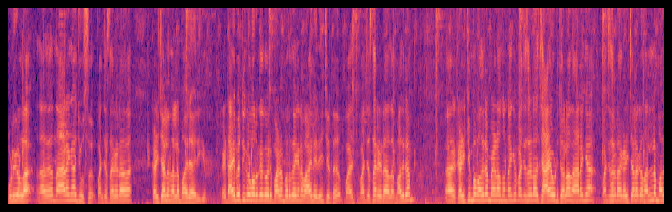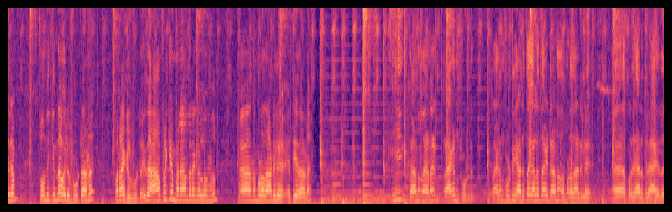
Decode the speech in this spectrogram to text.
പുളിയുള്ള അതായത് നാരങ്ങ ജ്യൂസ് പഞ്ചസാരയുടെ കഴിച്ചാലും നല്ല മധുരമായിരിക്കും. ഡയബറ്റിക് ഉള്ളവർക്കൊക്കെ ഒരു പഴം വെറുതെ ഇങ്ങനെ വായിൽ എരിയിച്ചിട്ട് പഞ്ചസാര ഇടാതെ മധുരം കഴിക്കുമ്പോൾ മധുരം വേണമെന്നുണ്ടെങ്കിൽ പഞ്ചസാരയുടെ ചായ കുടിച്ചാലോ നാരങ്ങ പഞ്ചസാരയുടെ കഴിച്ചാലൊക്കെ നല്ല മധുരം തോന്നിക്കുന്ന ഒരു ഫ്രൂട്ടാണ് മറാക്കിൾ ഫ്രൂട്ട്. ഇത് ആഫ്രിക്കൻ വനാന്തരങ്ങളിൽ നിന്നും നമ്മുടെ നാട്ടിൽ എത്തിയതാണ്. ഈ കാണുന്നതാണ് ഡ്രാഗൺ ഫ്രൂട്ട്. ഡ്രാഗൺ ഫ്രൂട്ട് ഈ അടുത്ത കാലത്തായിട്ടാണ് നമ്മുടെ നാട്ടിൽ പ്രചാരത്തിലായത്.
